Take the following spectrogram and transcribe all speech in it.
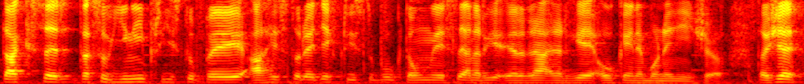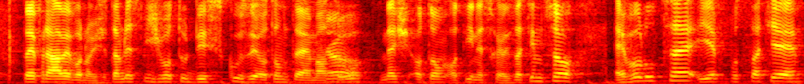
tak, se, tak jsou jiný přístupy a historie těch přístupů k tomu, jestli energie, jaderná energie je OK nebo není. Že jo? Takže to je právě ono, že tam jde spíš o tu diskuzi o tom tématu, jo. než o tom o té neschodě. Zatímco evoluce je v podstatě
